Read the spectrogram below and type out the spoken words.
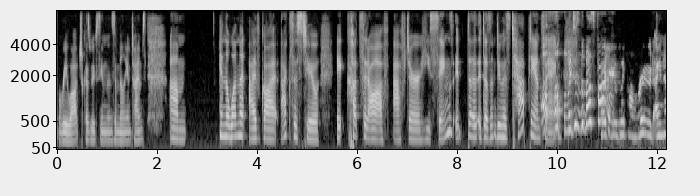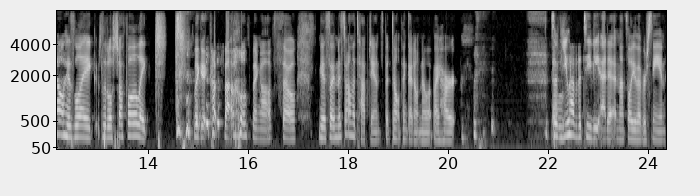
rewatch because we've seen this a million times. Um, in the one that I've got access to, it cuts it off after he sings. It does. It doesn't do his tap dancing, oh, which is the best part. Which is like rude. I know his like little shuffle, like like it cuts that whole thing off. So yeah, so I missed out on the tap dance, but don't think I don't know it by heart. so if um, you have the TV edit and that's all you've ever seen,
